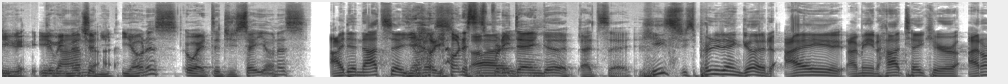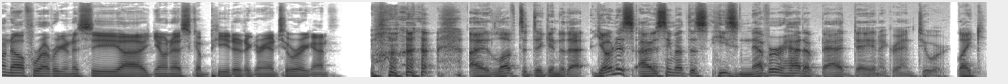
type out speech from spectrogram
you, did we mention Jonas? Oh, wait, did you say Jonas? I did not say Jonas. Jonas is pretty uh, dang good. I'd say he's he's pretty dang good. I I mean, hot take here. I don't know if we're ever going to see uh, Jonas compete at a Grand Tour again. I'd love to dig into that. Jonas, I was thinking about this. He's never had a bad day in a Grand Tour. Like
